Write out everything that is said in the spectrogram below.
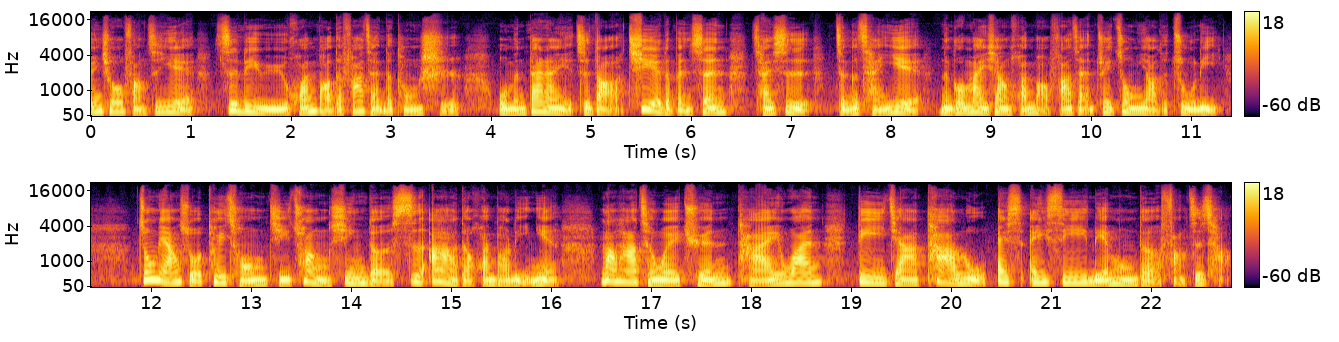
全球纺织业致力于环保的发展的同时，我们当然也知道，企业的本身才是整个产业能够迈向环保发展最重要的助力。中粮所推崇及创新的四 R 的环保理念，让它成为全台湾第一家踏入 SAC 联盟的纺织厂。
